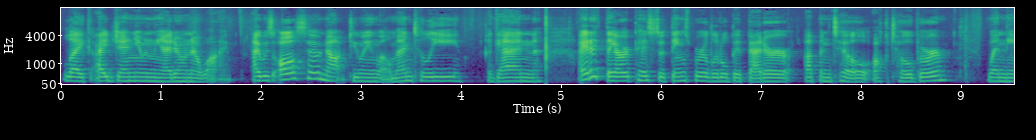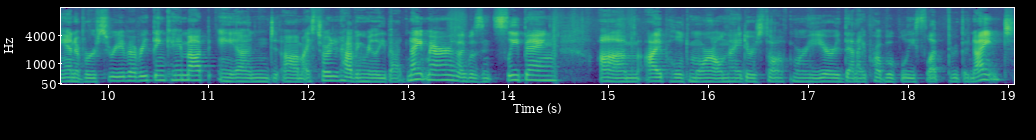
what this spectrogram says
Like, I genuinely, I don't know why. I was also not doing well mentally. Again, I had a therapist, so things were a little bit better up until October when the anniversary of everything came up. And um, I started having really bad nightmares. I wasn't sleeping. Um, I pulled more all nighters sophomore year than I probably slept through the night.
